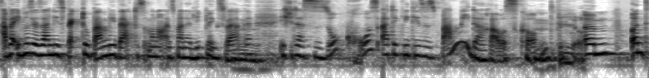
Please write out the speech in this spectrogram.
Aber ich muss ja sagen, dieses Back to Bambi Werk, das ist immer noch eins meiner Lieblingswerke. Mhm. Ich finde das so großartig, wie dieses Bambi da rauskommt. Mhm, ich auch. Ähm, und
